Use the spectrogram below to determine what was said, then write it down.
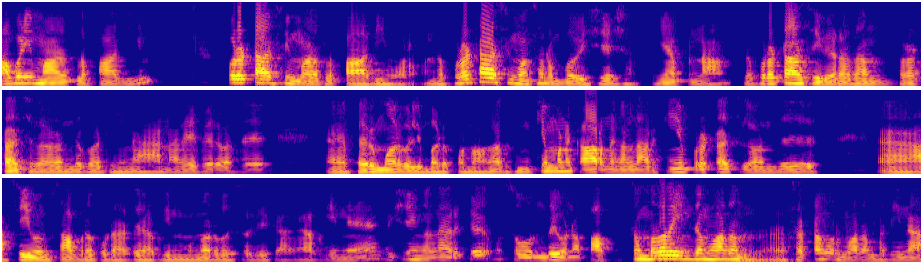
ஆவணி மாதத்தில் பாதியும் புரட்டாசி மாதத்தில் பாதியும் வரும். இந்த புரட்டாசி மாதம் ரொம்ப விசேஷம். ஏன் அப்படின்னா இந்த புரட்டாசி விரதம் புரட்டாசியில் வந்து பார்த்திங்கன்னா நிறைய பேர் வந்து பெருமாள் வழிபாடு பண்ணுவாங்க. அதுக்கு முக்கியமான காரணங்கள்லாம் இருக்கு. ஏன் புரட்டாசியில் வந்து அசைவம் சாப்பிடக்கூடாது அப்படின்னு முன்னோர்கள் சொல்லியிருக்காங்க அப்படின்னு விஷயங்கள்லாம் இருக்கு. ஸோ வந்து வேணா பார்ப்போம். ஸோ முதல்ல இந்த மாதம் செப்டம்பர் மாதம் பார்த்திங்கன்னா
